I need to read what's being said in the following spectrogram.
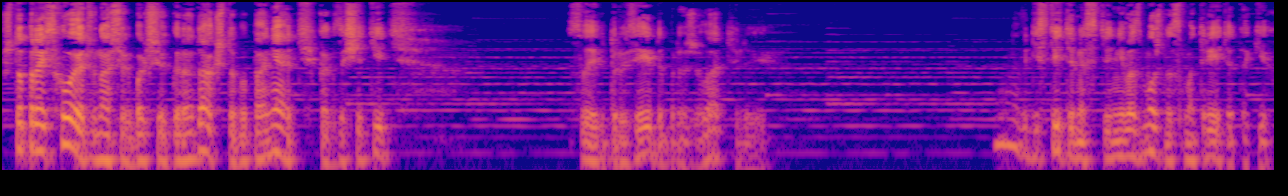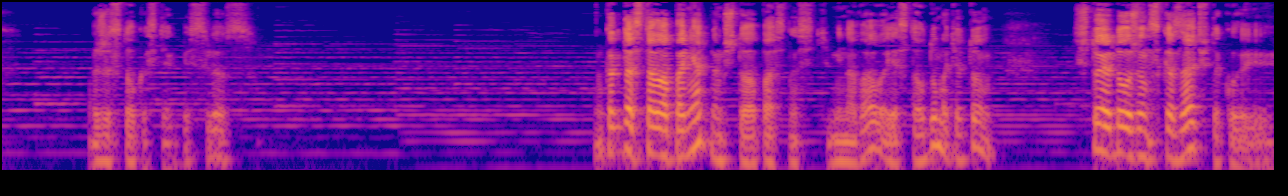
что происходит в наших больших городах, чтобы понять, как защитить своих друзей, доброжелателей. Ну, в действительности невозможно смотреть о таких жестокостях без слез. Когда стало понятным, что опасность миновала, я стал думать о том, что я должен сказать в такой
